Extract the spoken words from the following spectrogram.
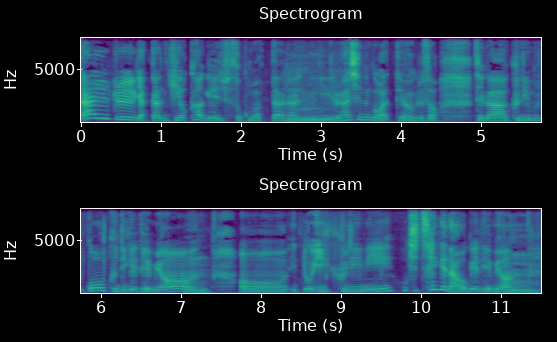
딸을 약간 기억하게 해주셔서 고맙다라는 음. 얘기를 하시는 것 같아요. 그래서 제가 그림을 꼭 그리게 되면 음. 어 또 이 그림이 혹시 책에 나오게 되면 음.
